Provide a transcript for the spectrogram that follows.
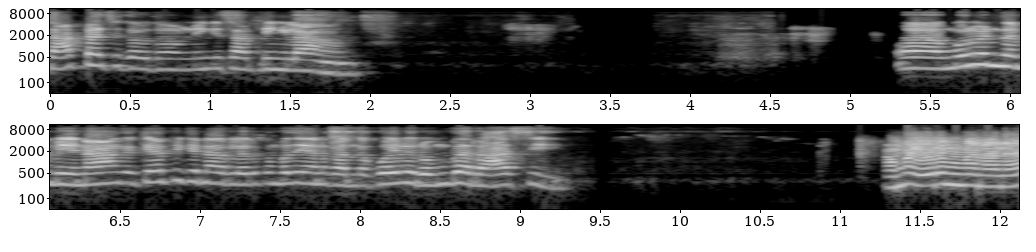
சாப்பிட்டாச்சு கௌதம். நீங்க சாப்பிட்டீங்களா? முருகன் தம்பி நாங்க கேபி நகர்ல இருக்கும்போது எனக்கு அந்த கோயில் ரொம்ப ராசி. அம்மா இருங்கம்மா நானு.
